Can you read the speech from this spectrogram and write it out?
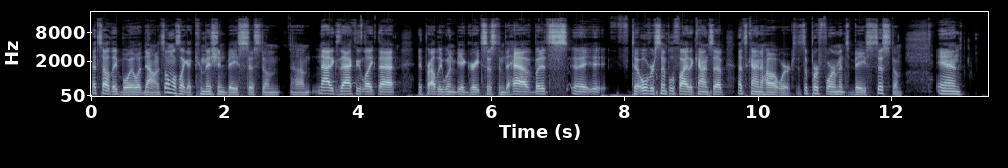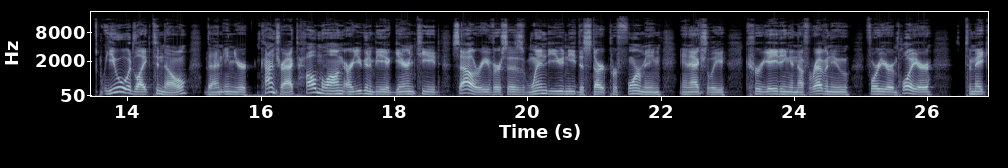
that's how they boil it down. It's almost like a commission based system. Um, not exactly like that. It probably wouldn't be a great system to have, but it's uh, it, to oversimplify the concept. That's kind of how it works. It's a performance based system, and you would like to know then in your contract how long are you going to be a guaranteed salary versus when do you need to start performing and actually creating enough revenue for your employer to make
